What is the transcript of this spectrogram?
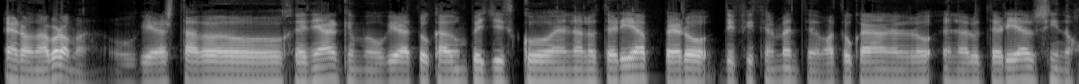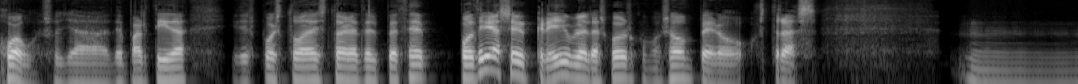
era una broma. Hubiera estado genial que me hubiera tocado un pellizco en la lotería, pero difícilmente me va a tocar en la, lotería si no juego, eso ya de partida. Y después toda la historia del PC podría ser creíble las cosas como son, pero ostras, mm,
